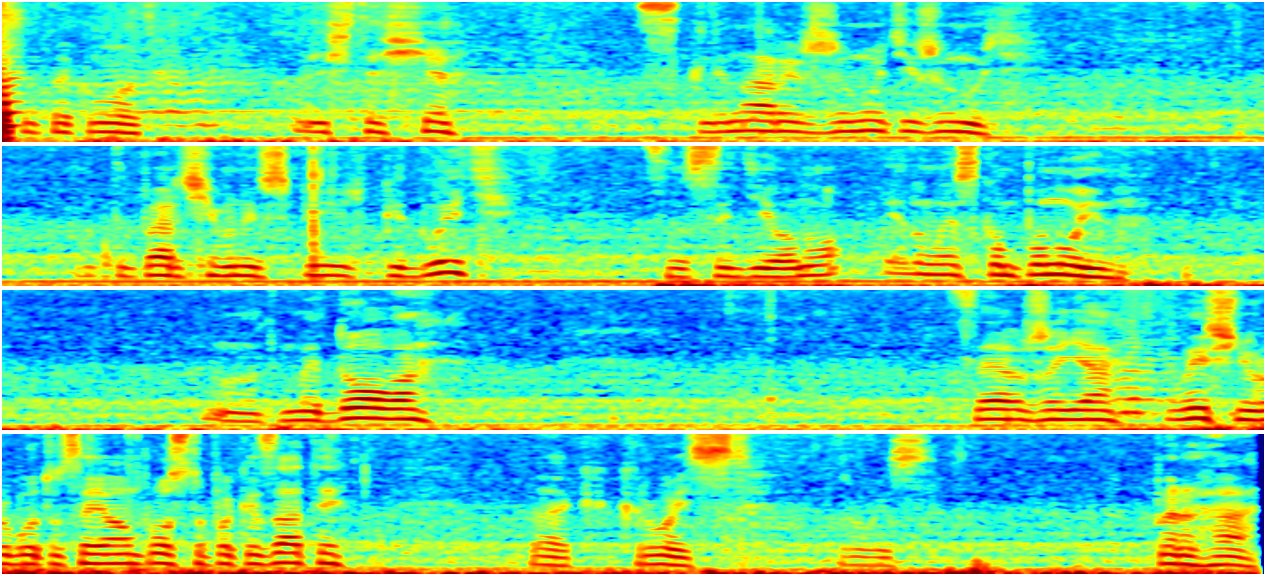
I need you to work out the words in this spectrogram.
Ось так от. Бачите, ще склінари женуть і женуть. А тепер чи вони вспіють підлить це все діло. Ну, я думаю, скомпонуємо. От, медова. Це вже я лишню роботу, це я вам просто показати. Так, кройс. Кройс. Перга.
